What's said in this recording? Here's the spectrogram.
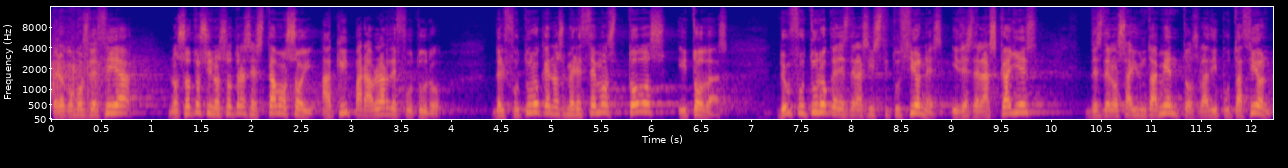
pero como os decía, nosotros y nosotras estamos hoy aquí para hablar de futuro, del futuro que nos merecemos todos y todas, de un futuro que desde las instituciones y desde las calles, desde los ayuntamientos, la Diputación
